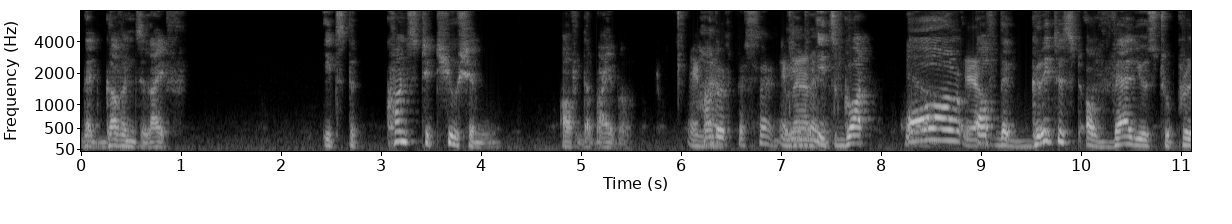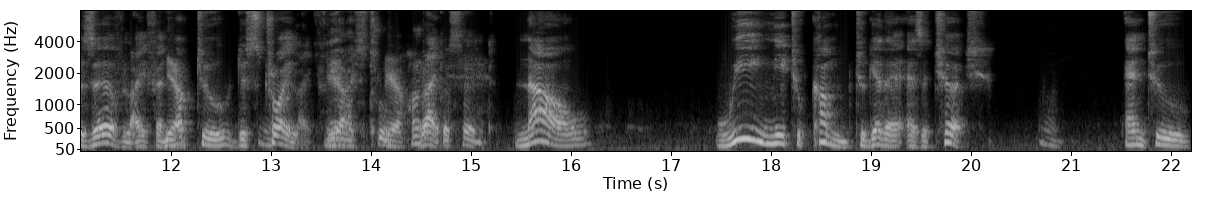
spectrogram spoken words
that governs life? It's the constitution of the Bible. Amen. Hundred percent. Amen. It's got all Yeah. of the greatest of values to preserve life and Yeah. not to destroy life. Yeah, it's true. Yeah. Hundred percent. Now, we need to come together as a church hmm. and to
